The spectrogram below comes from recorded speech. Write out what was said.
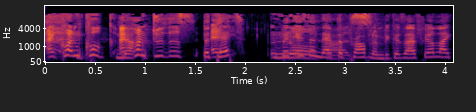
I can't cook. I can't do this. But I- that's but No, isn't that the problem? Because I feel like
